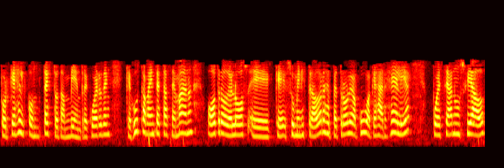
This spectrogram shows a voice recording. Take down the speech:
porque es el contexto también. Recuerden que justamente esta semana otro de los que suministradores de petróleo a Cuba, que es Argelia, pues se ha anunciado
